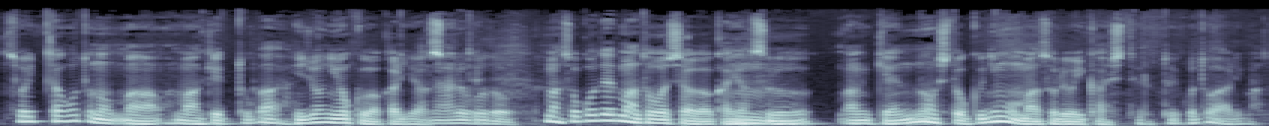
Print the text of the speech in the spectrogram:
そういったことの、まあ、マーケットが非常によく分かりやすくて、まあ、そこで、まあ、当社が開発する案件の取得にも、まあ、それを生かしているということはあります。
